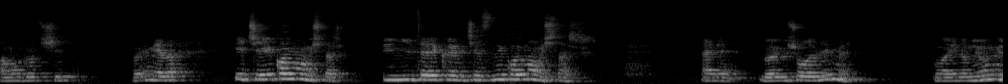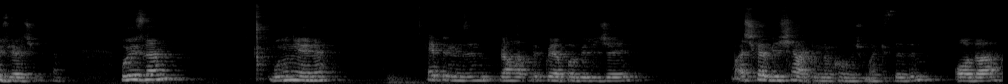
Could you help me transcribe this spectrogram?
Ama Rothschild öyle mi? Ya da hiç şeyi koymamışlar. İngiltere kraliçesini koymamışlar. Yani böyle bir şey olabilir mi? Buna inanıyor muyuz gerçekten? Bu yüzden bunun yerine hepimizin rahatlıkla yapabileceği başka bir şey hakkında konuşmak istedim. O da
